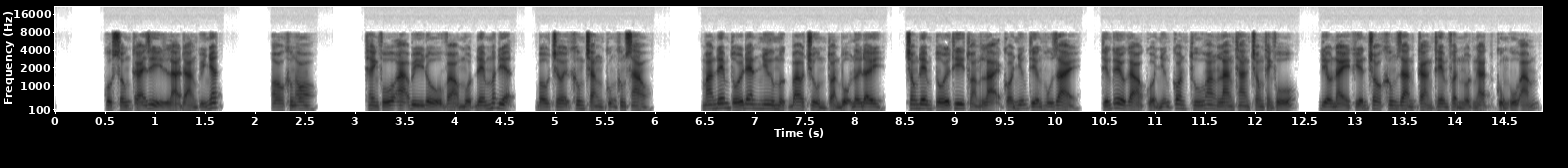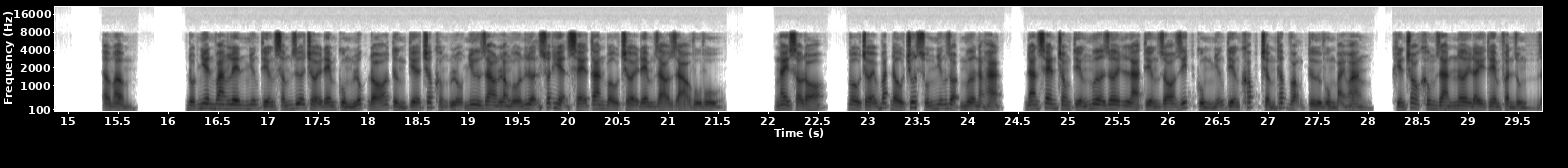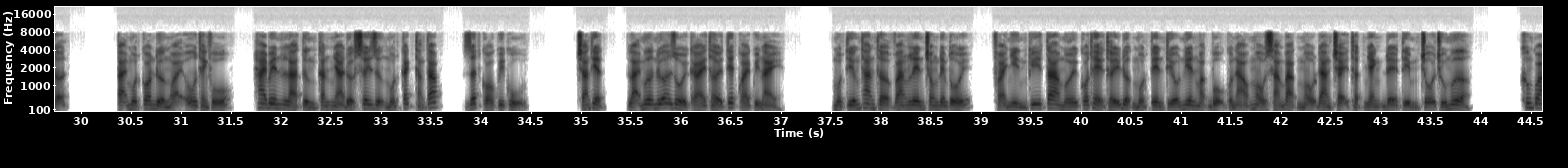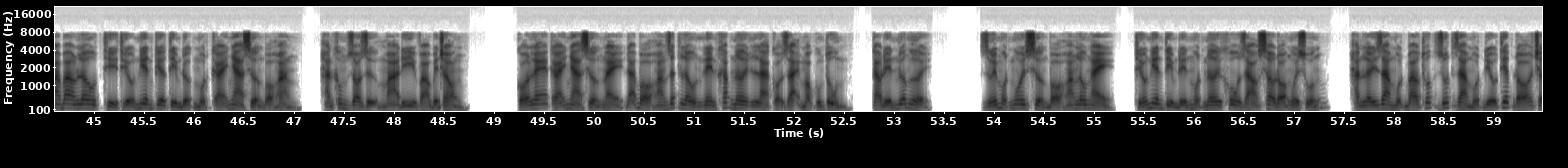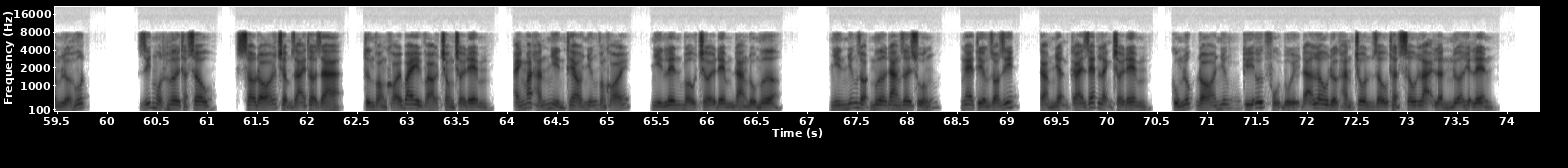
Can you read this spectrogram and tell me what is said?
Cuộc sống cái gì là đáng quý nhất? O không o. Thành phố a bi đổ vào một đêm mất điện, bầu trời không trăng cũng không sao. Màn đêm tối đen như mực bao trùm toàn bộ nơi đây, trong đêm tối thi thoảng lại có những tiếng hú dài, tiếng kêu gào của những con thú hoang lang thang trong thành phố, điều này khiến cho không gian càng thêm phần ngột ngạt cùng u ám. Ầm ầm. Đột nhiên vang lên những tiếng sấm giữa trời đêm cùng lúc đó từng tia chớp khổng lồ như dao long ốn lượn xuất hiện xé tan bầu trời đêm rào rào vụ vụ ngay sau đó, bầu trời bắt đầu chút xuống những giọt mưa nặng hạt, đan sen trong tiếng mưa rơi là tiếng gió rít cùng những tiếng khóc trầm thấp vọng từ vùng bãi hoang, khiến cho không gian nơi đây thêm phần rùng rợn tại một con đường ngoại ô thành phố, hai bên là từng căn nhà được xây dựng một cách thẳng tắp, rất có quy củ. Chán thiệt, lại mưa nữa rồi cái thời tiết quái quỷ này. Một tiếng than thở vang lên trong đêm tối, phải nhìn kỹ ta mới có thể thấy được một tên thiếu niên mặc bộ quần áo màu xám bạc màu đang chạy thật nhanh để tìm chỗ trú mưa. Không qua bao lâu thì thiếu niên kia tìm được một cái nhà xưởng bỏ hoang, hắn không do dự mà đi vào bên trong. Có lẽ cái nhà xưởng này đã bỏ hoang rất lâu nên khắp nơi là cỏ dại mọc cung tùm, cao đến nửa người. Dưới một ngôi xưởng bỏ hoang lâu ngày, thiếu niên tìm đến một nơi khô giáo sau đó ngồi xuống, hắn lấy ra một bao thuốc rút ra một điếu tiếp đó châm lửa hút rít một hơi thật sâu, sau đó chậm rãi thở ra, từng vòng khói bay vào trong trời đêm, ánh mắt hắn nhìn theo những vòng khói, nhìn lên bầu trời đêm đang đổ mưa. Nhìn những giọt mưa đang rơi xuống, nghe tiếng gió rít, cảm nhận cái rét lạnh trời đêm, cùng lúc đó những ký ức phủ bụi đã lâu được hắn trôn giấu thật sâu lại lần nữa hiện lên.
